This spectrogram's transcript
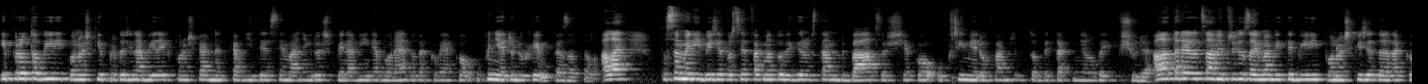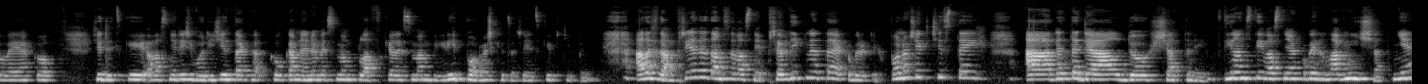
I proto bílé ponožky, protože na bílých ponožkách hnedka vidíte, jestli má někdo špinavý nebo ne, to takový jako úplně jednoduchý ukazatel. Ale to se mi líbí, že prostě fakt na tu hygienu tam dbá, což jako upřímně doufám, že to by tak mělo být všude. Ale tady docela mi přijde zajímavý ty bílé ponožky, že to je takové jako, že vždycky vlastně když odjíždím, tak koukám nejenom, jestli mám plavky, ale jestli mám bílé ponožky, což je vždycky vtipný. Ale že tam přijete, tam se vlastně převlíknete jako do těch ponožek čistých a jdete dál do šatny. V téhle vlastně jakoby hlavní šatně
